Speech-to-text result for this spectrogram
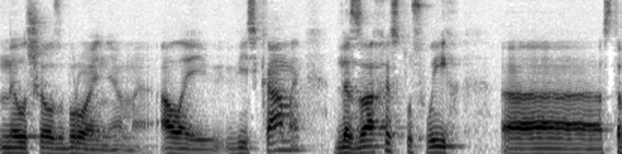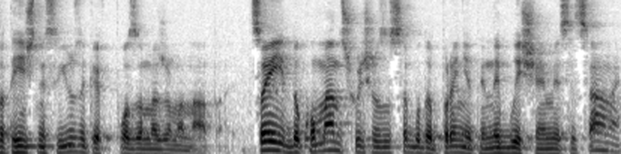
не лише озброєннями, але й військами для захисту своїх е, стратегічних союзників поза межами НАТО. Цей документ швидше за все буде прийнятий найближчими місяцями,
